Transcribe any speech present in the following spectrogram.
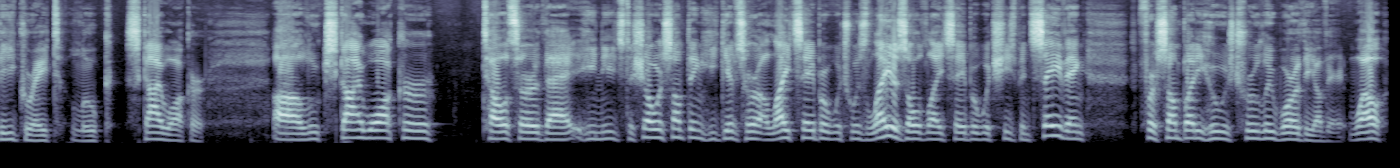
the great Luke Skywalker. Uh, Luke Skywalker tells her that he needs to show her something. He gives her a lightsaber, which was Leia's old lightsaber, which she's been saving for somebody who is truly worthy of it. Well,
